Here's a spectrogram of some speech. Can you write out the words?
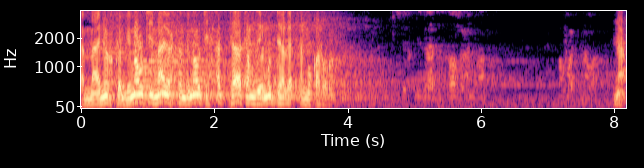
أما أن يحكم بموته ما يحكم بموته حتى تمضي المدة المقررة. نعم.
